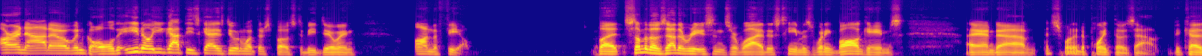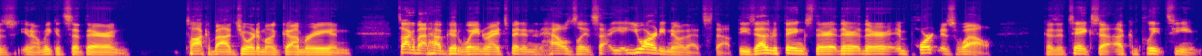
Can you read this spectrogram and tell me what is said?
Arenado and Gold. You know, you got these guys doing what they're supposed to be doing on the field. But some of those other reasons are why this team is winning ball games. And uh, I just wanted to point those out because, you know, we could sit there and talk about Jordan Montgomery and talk about how good Wainwright's been and Helsley. It's, you already know that stuff. These other things, they're they're they're important as well because it takes a, a, complete team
